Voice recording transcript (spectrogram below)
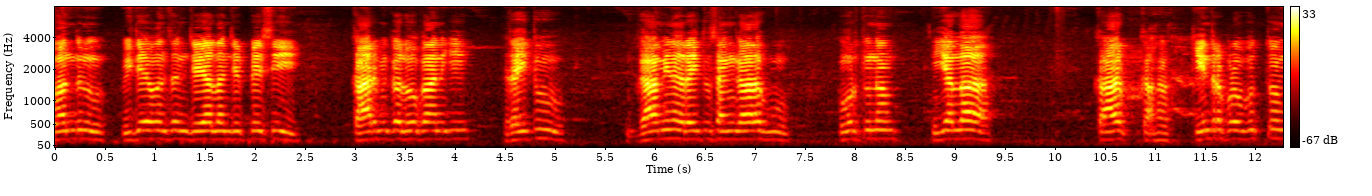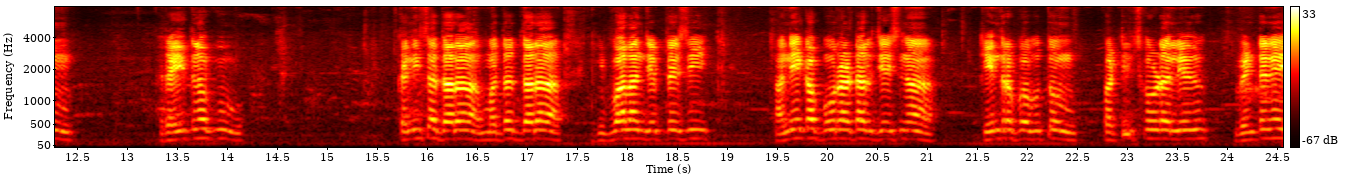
బంద్ను విజయవంతం చేయాలని చెప్పేసి కార్మిక లోకానికి రైతు గ్రామీణ రైతు సంఘాలకు కోరుతున్నాం. ఇవాళ కార్ కేంద్ర ప్రభుత్వం రైతులకు కనీస ధర మద్దతు ధర ఇవ్వాలని చెప్పేసి అనేక పోరాటాలు చేసిన కేంద్ర ప్రభుత్వం పట్టించుకోవడం లేదు. వెంటనే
